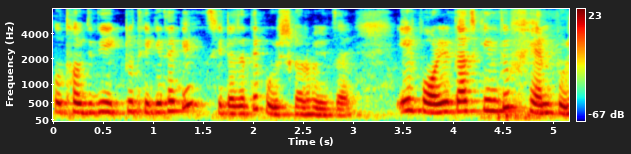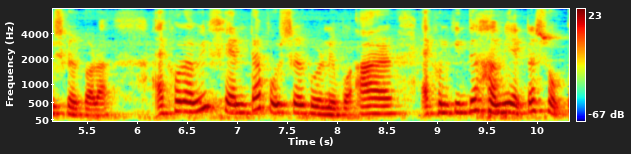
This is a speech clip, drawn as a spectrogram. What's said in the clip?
কোথাও যদি একটু থেকে থাকে সেটা যাতে পরিষ্কার হয়ে যায়। এর পরের কাজ কিন্তু ফ্যান পরিষ্কার করা। এখন আমি ফ্যানটা পরিষ্কার করে নেব। আর এখন কিন্তু আমি একটা শক্ত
